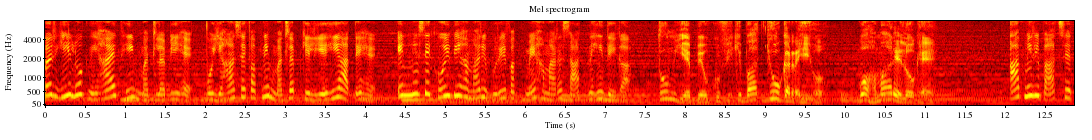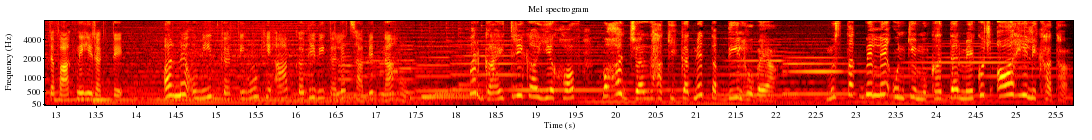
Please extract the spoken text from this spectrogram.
पर ये लोग निहायत ही मतलबी है। वो यहाँ सिर्फ़ अपने मतलब के लिए ही आते हैं। इनमें से कोई भी हमारे बुरे वक्त में हमारा साथ नहीं देगा। तुम ये बेवकूफ़ी की बात क्यों कर रही हो? वो हमारे लोग हैं। आप मेरी बात से इत्तेफाक नहीं रखते और मैं उम्मीद करती हूँ कि आप कभी भी गलत साबित ना हो। पर गायत्री का ये खौफ बहुत जल्द हकीकत में तब्दील हो गया। मुस्तकबिल ने उनके मुकद्दर में कुछ और ही लिखा था।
